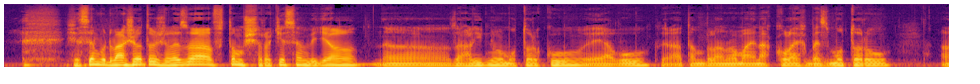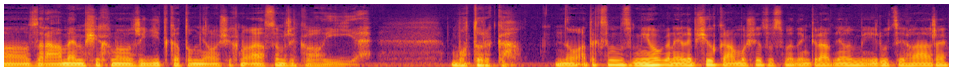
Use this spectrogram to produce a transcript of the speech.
že jsem odvážel to železo a v tom šrotě jsem viděl, uh, zahlídnul motorku Javu, která tam byla normálně na kolech bez motoru a s rámem všechno, řídítka to mělo všechno a já jsem říkal, je, motorka. No a tak jsem z mýho nejlepšího kámoše, co jsme tenkrát měli míru cihláře,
